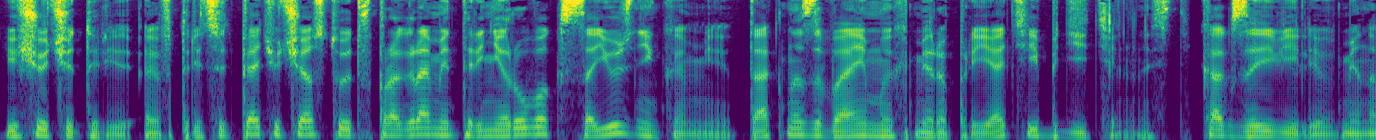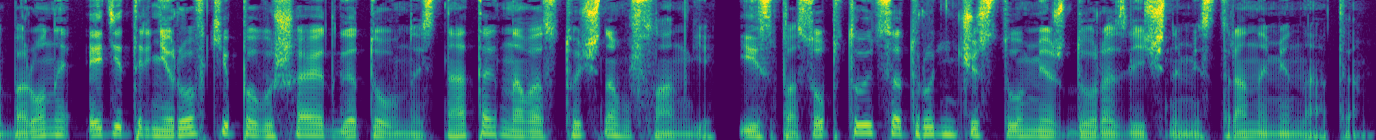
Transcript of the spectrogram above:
Еще 4 F-35 участвуют в программе тренировок с союзниками так называемых мероприятий «Бдительность». Как заявили в Минобороны, эти тренировки повышают готовность НАТО на восточном фланге и способствуют сотрудничеству между различными странами НАТО.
